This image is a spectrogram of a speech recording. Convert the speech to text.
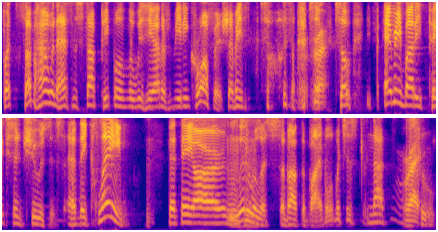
But somehow it hasn't stopped people in Louisiana from eating crawfish. I mean, so so, right. so everybody picks and chooses, and they claim that they are mm-hmm. literalists about the Bible, which is not right. true.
